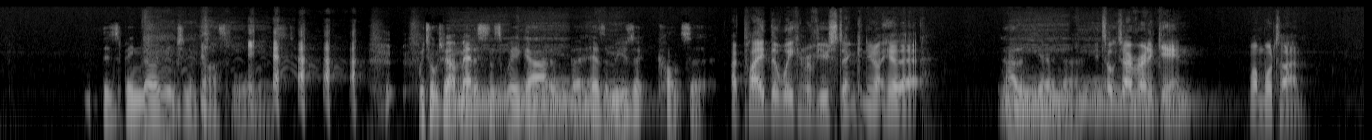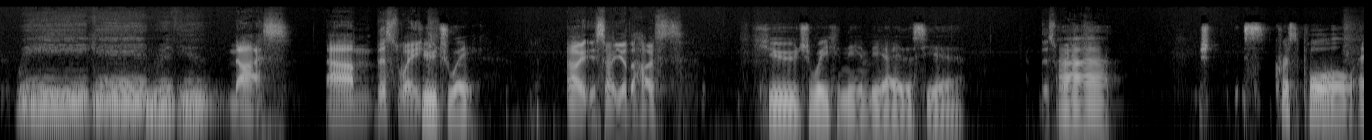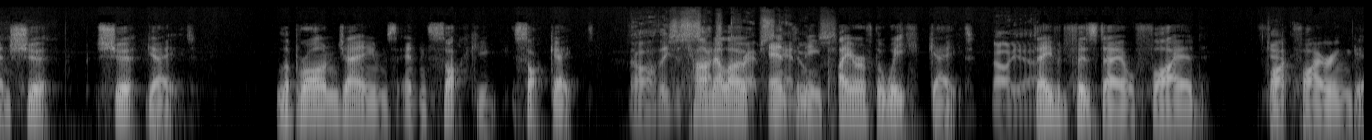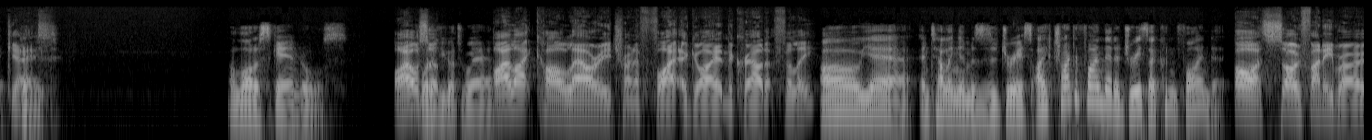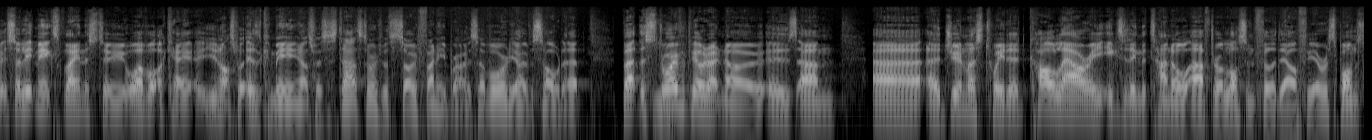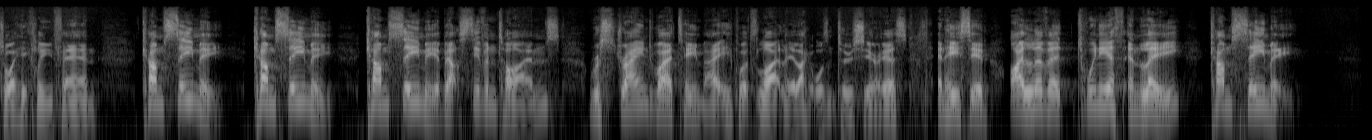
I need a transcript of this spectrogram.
there's been no mention of basketball. Almost. we talked about Madison Square Garden, but as a music concert, I played the weekend review sting. Can you not hear that? I didn't hear it. No. You talked over it again. One more time. Weekend review. Nice. Um, this week. Huge week, Oh, yeah, sorry, you're the host. Huge week in the NBA this year. This week. Uh, Chris Paul and Shirt Shirtgate, LeBron James and Sock Sockgate, oh, these are Carmelo such crap Anthony. Player of the Week Gate, Oh yeah. David Fizdale fired, fi- firing ga- Gate. gate. A lot of scandals. I also what have you got to add? I like Kyle Lowry trying to fight a guy in the crowd at Philly. oh yeah, and telling him his address. I tried to find that address, I couldn't find it. Oh, it's so funny, bro. So let me explain this to you. Well, I've, okay, you're not as a comedian, you're not supposed to start stories with "so funny, bro." So I've already oversold it. But the story for people who don't know is um, uh, a journalist tweeted Kyle Lowry exiting the tunnel after a loss in Philadelphia responds to a heckling fan, "Come see me, come see me, come see me," about seven times. Restrained by a teammate, he puts lightly, like it wasn't too serious, and he said, "I live at 20th and Lee. Come see me."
